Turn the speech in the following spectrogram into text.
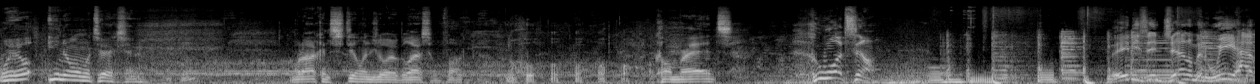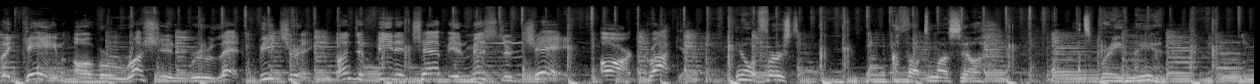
Well, you know I'm a Texan. But I can still enjoy a glass of vodka. Comrades, who wants some? Ladies and gentlemen, we have a game of Russian roulette featuring undefeated champion Mr. J. R. Crockett. You know, at first, I thought to myself, that's a brave man.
